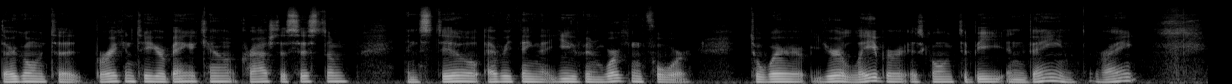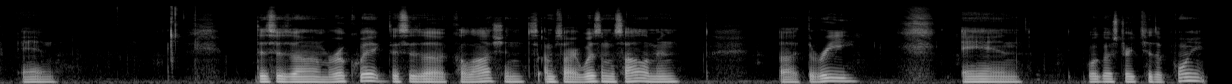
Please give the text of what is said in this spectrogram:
They're going to break into your bank account, crash the system, and steal everything that you've been working for to where your labor is going to be in vain, right? And this is um real quick. This is a uh, Colossians. I'm sorry, Wisdom of Solomon uh, 3, and we'll go straight to the point.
